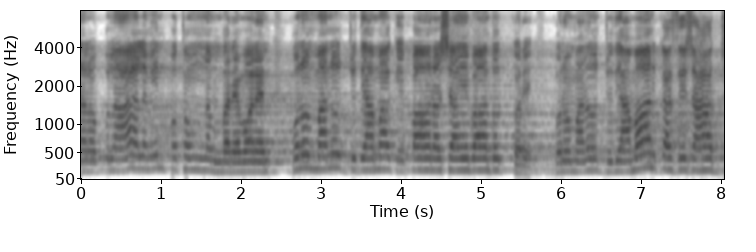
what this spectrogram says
আল্লাহ রাব্বুল আলমিন প্রথম নম্বরে বলেন, কোন মানুষ যদি আমাকে পাওয়ার আশা ইবাদত করে, কোন মানুষ যদি আমার কাছে সাহায্য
